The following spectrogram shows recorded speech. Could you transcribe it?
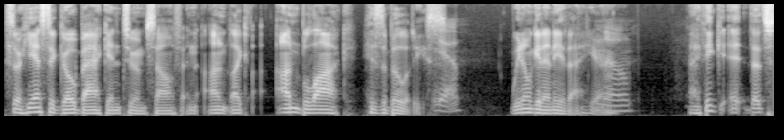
So he has to go back into himself and un- like unblock his abilities. yeah. We don't get any of that here. No. I think it, that's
